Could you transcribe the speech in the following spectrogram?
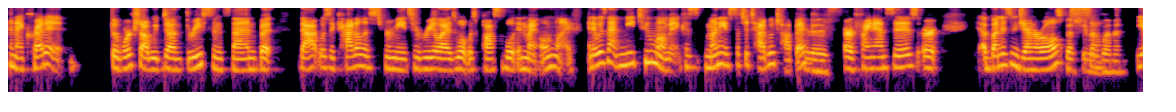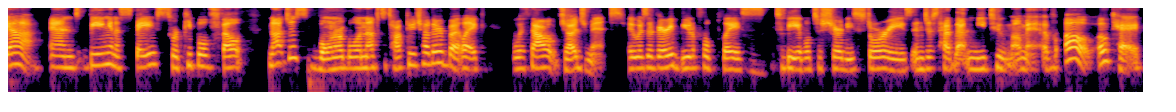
And I credit the workshop. We've done three since then, but that was a catalyst for me to realize what was possible in my own life. And it was that Me Too moment because money is such a taboo topic, or finances, or abundance in general. Especially so, with women. Yeah. And being in a space where people felt not just vulnerable enough to talk to each other, but like without judgment. It was a very beautiful place mm. to be able to share these stories and just have that Me Too moment of, oh, okay,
